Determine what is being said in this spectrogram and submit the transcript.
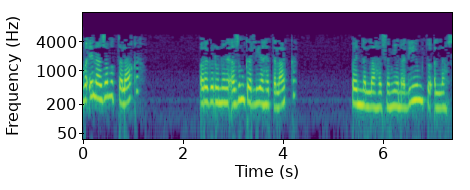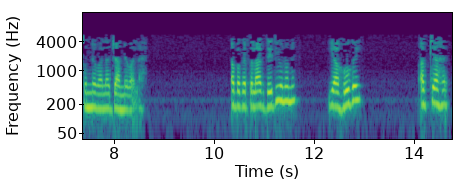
وَإِنْ عَزَمُوا الطَّلَاقَ اور اگر انہوں نے عزم کر لیا ہے طلاق کا فَإِنَّ اللَّهَ سَمِيعٌ عَلِيمٌ تو اللہ سننے والا جاننے والا ہے۔ اب اگر طلاق دے دی انہوں نے یا ہو گئی؟ اب کیا ہے؟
